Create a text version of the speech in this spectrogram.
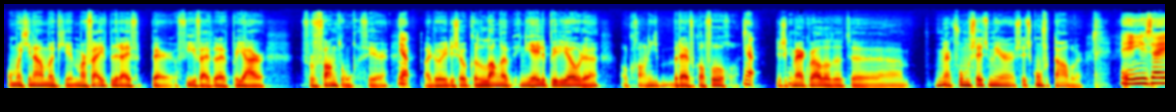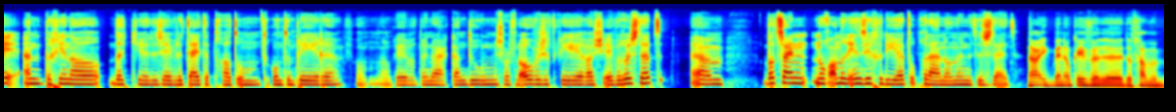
Omdat je namelijk je maar vijf bedrijven per, vier, vijf bedrijven per jaar vervangt ongeveer. Ja. Waardoor je dus ook een lange, in die hele periode ook gewoon die bedrijven kan volgen. Ja. Dus ik merk wel dat het, eh, ja, ik voel me steeds meer, steeds comfortabeler. En je zei aan het begin al dat je dus even de tijd hebt gehad om te contempleren. Van oké, wat ben ik nou eigenlijk aan het doen? Een soort van overzicht creëren als je even rust hebt. Ehm, wat zijn nog andere inzichten die je hebt opgedaan dan in de tussentijd? Nou, ik ben ook even, de, dat gaan we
